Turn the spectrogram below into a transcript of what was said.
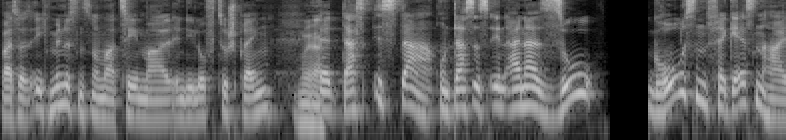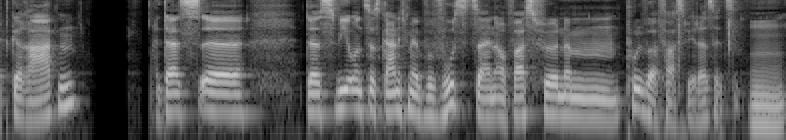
was weiß ich, mindestens noch mal zehnmal in die Luft zu sprengen, ja. äh, das ist da und das ist in einer so großen Vergessenheit geraten, dass äh, dass wir uns das gar nicht mehr bewusst sein, auf was für einem Pulverfass wir da sitzen. Mhm.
